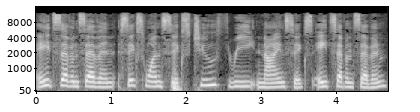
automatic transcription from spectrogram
877 616 2396. 877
